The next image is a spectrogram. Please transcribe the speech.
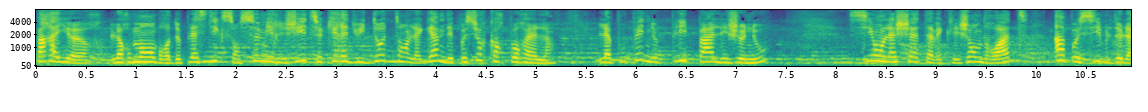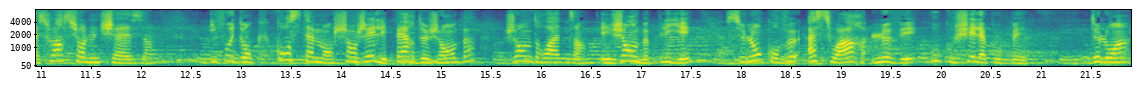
Par ailleurs, leurs membres de plastique sont semi-rigides, ce qui réduit d'autant la gamme des postures corporelles. La poupée ne plie pas les genoux. Si on l'achète avec les jambes droites, impossible de l'asseoir sur une chaise. Il faut donc constamment changer les paires de jambes, jambes droites et jambes pliées, selon qu'on veut asseoir, lever ou coucher la poupée. De loin,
